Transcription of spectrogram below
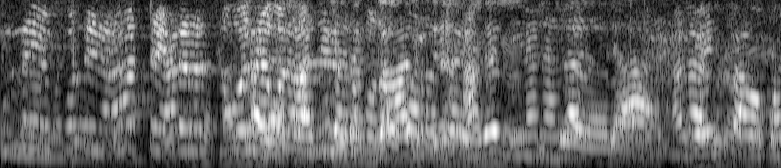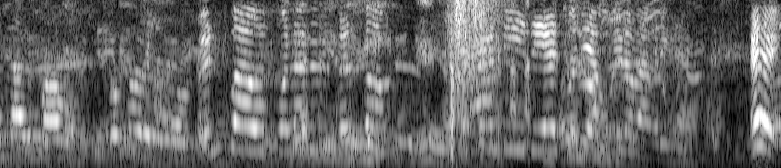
உன்னையும் கொண்டு நாட்டை அடைவதற்கு ஒரே ஒரு பெண் பாவம் பொண்ணாது பெண் பாவம் கொள்ளாது உயிரை வாங்குறீங்க ஏய்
